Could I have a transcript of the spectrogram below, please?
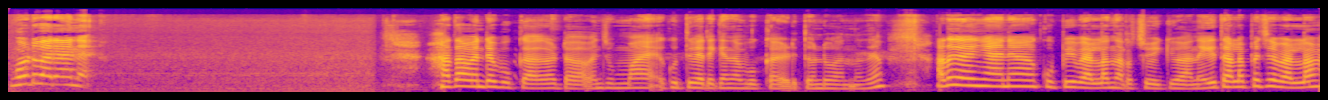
ഇങ്ങോട്ട് വരാന്. അതവന്റെ ബുക്കാണ് കേട്ടോ. അവൻ ചുമ്മാ കുത്തി വരയ്ക്കുന്ന ബുക്കാണ് എടുത്തുകൊണ്ട് വന്നത്. അത് കഴിഞ്ഞ് ഞാൻ കുപ്പി വെള്ളം നിറച്ച് വയ്ക്കുവാണ് ഈ തിളപ്പിച്ച വെള്ളം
